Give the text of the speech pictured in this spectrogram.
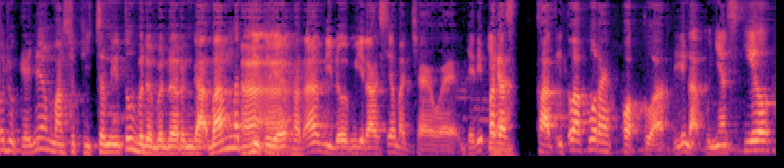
waduh kayaknya masuk kitchen itu benar-benar enggak banget uh, gitu ya karena didominasi sama cewek. Jadi pada yeah. saat itu aku repot tuh artinya nggak punya skill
